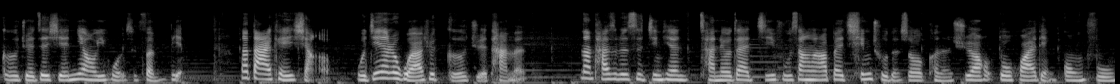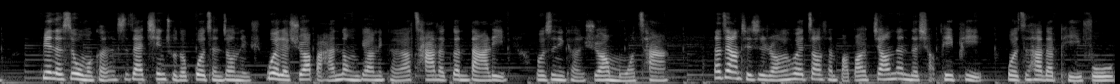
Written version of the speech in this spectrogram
隔绝这些尿液或者是粪便。那大家可以想哦，我今天如果要去隔绝它们，那它是不是今天残留在肌肤上要被清除的时候，可能需要多花一点功夫？变的是我们可能是在清除的过程中，你为了需要把它弄掉，你可能要擦的更大力，或者是你可能需要摩擦。那这样其实容易会造成宝宝娇嫩的小屁屁，或者是他的皮肤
